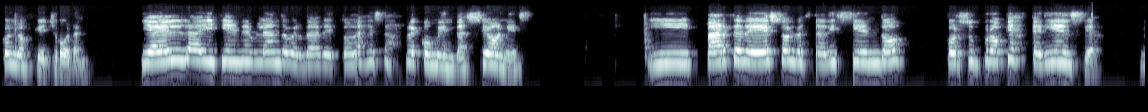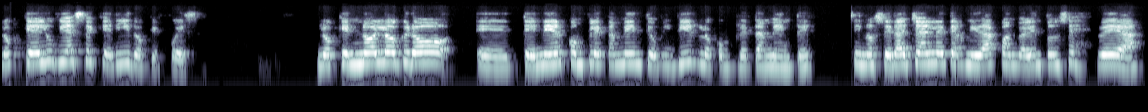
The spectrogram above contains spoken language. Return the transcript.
con los que lloran. Y él ahí viene hablando, ¿verdad?, de todas esas recomendaciones. Y parte de eso lo está diciendo por su propia experiencia, lo que él hubiese querido que fuese. Lo que no logró eh, tener completamente o vivirlo completamente, sino será ya en la eternidad cuando Él entonces vea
